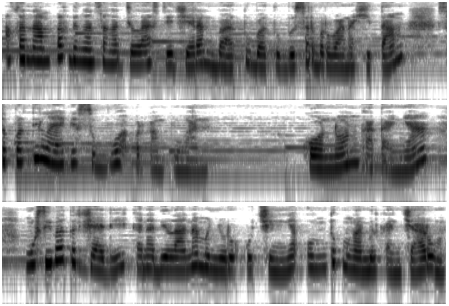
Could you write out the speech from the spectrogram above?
akan nampak dengan sangat jelas jajaran batu-batu besar berwarna hitam seperti layaknya sebuah perkampungan. Konon katanya, musibah terjadi karena Dilana menyuruh kucingnya untuk mengambilkan jarum.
